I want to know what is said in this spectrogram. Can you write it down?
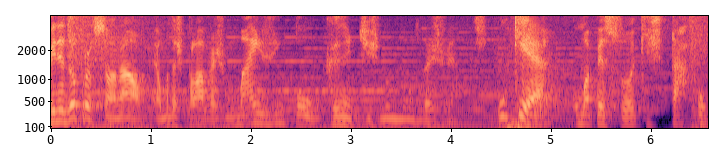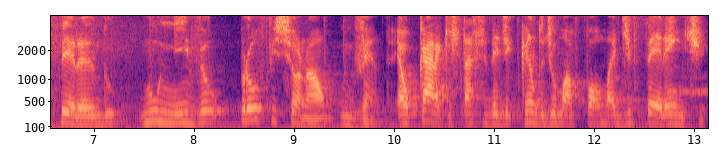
Vendedor profissional é uma das palavras mais empolgantes no mundo das vendas. O que é uma pessoa que está operando num nível profissional em venda? É o cara que está se dedicando de uma forma diferente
